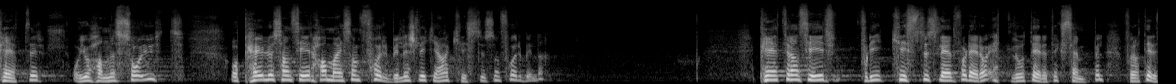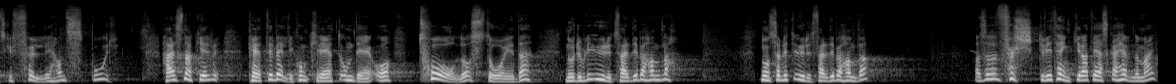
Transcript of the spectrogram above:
Peter og Johannes så ut. Og Paulus han sier 'ha meg som forbilde slik jeg har Kristus som forbilde'. Peter han sier fordi Kristus led for dere og etterlot dere et eksempel for at dere skulle følge i hans spor. Her snakker Peter veldig konkret om det å tåle å stå i det når du blir urettferdig behandla. Noen som har blitt urettferdig behandla. Altså, det første vi tenker at jeg skal hevne meg.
